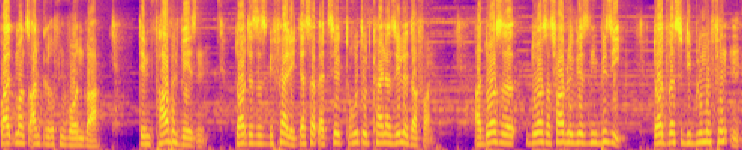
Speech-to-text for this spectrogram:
Waldmonster angegriffen worden war. Dem Fabelwesen. Dort ist es gefährlich, deshalb erzählt Rutrud keiner Seele davon. Aber du hast, du hast das Fabelwesen besiegt. Dort wirst du die Blume finden.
